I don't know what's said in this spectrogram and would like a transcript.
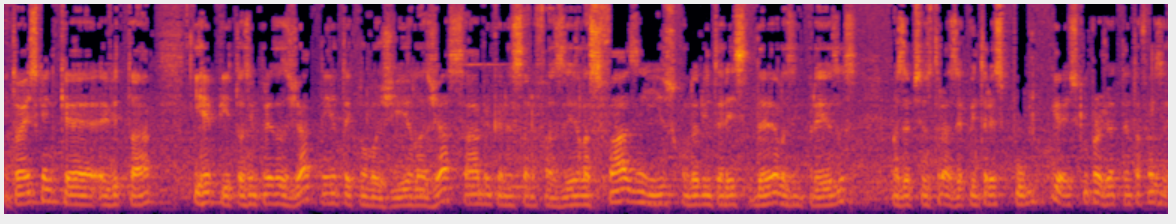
Então é isso que a gente quer evitar. E repito, as empresas já têm a tecnologia, elas já sabem o que é necessário fazer, elas fazem isso quando é do interesse delas, empresas, mas é preciso trazer para o interesse público e é isso que o projeto tenta fazer.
